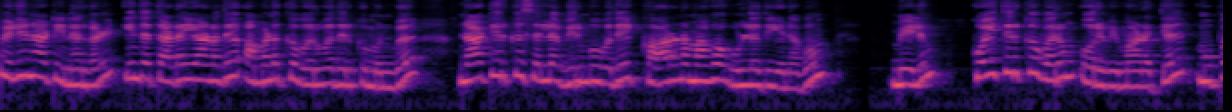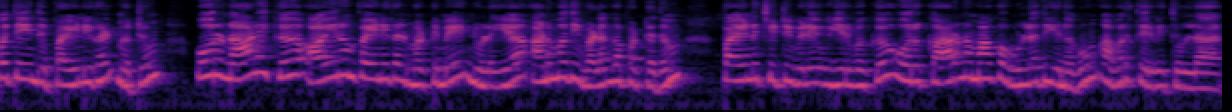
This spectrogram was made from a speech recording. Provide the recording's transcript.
வெளிநாட்டினர்கள் இந்த தடையானது அமலுக்கு வருவதற்கு முன்பு நாட்டிற்கு செல்ல விரும்புவதே காரணமாக உள்ளது எனவும் மேலும் குவைத்திற்கு வரும் ஒரு விமானத்தில் முப்பத்தைந்து பயணிகள் மற்றும் ஒரு நாளைக்கு ஆயிரம் பயணிகள் மட்டுமே நுழைய அனுமதி வழங்கப்பட்டதும் பயணச்சீட்டு விலை உயர்வுக்கு ஒரு காரணமாக உள்ளது எனவும் அவர் தெரிவித்துள்ளார்.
